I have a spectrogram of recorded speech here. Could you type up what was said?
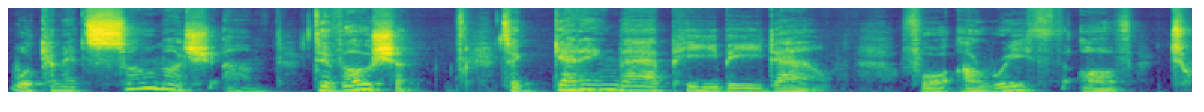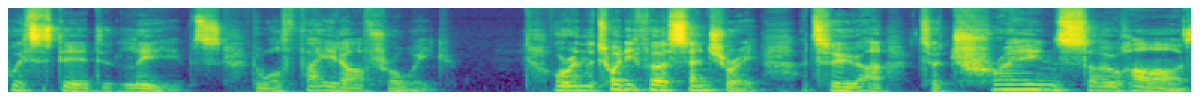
will commit so much um, devotion to getting their PB down for a wreath of twisted leaves that will fade after a week. Or in the 21st century, to, uh, to train so hard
